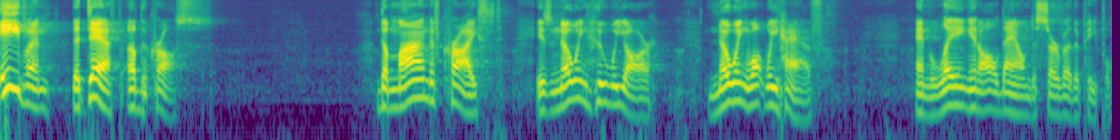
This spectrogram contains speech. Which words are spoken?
even the death of the cross. The mind of Christ is knowing who we are, knowing what we have, and laying it all down to serve other people.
